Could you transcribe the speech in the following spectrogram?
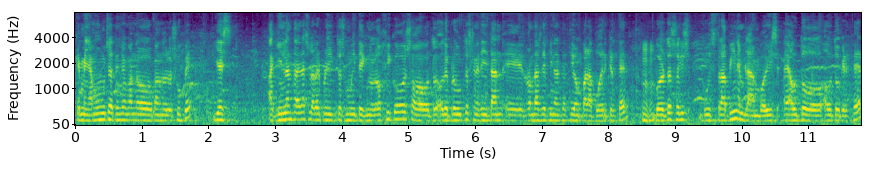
Que me llamó mucha atención cuando, cuando lo supe. Y es, aquí en Lanzadera suele haber proyectos muy tecnológicos o, o de productos que necesitan eh, rondas de financiación para poder crecer. Ujú. Vosotros sois bootstrapping, en plan, podéis eh, auto, autocrecer.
